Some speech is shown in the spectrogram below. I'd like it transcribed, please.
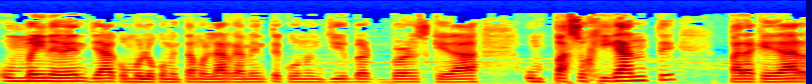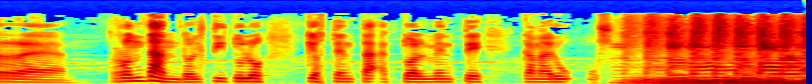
un main event ya como lo comentamos largamente con un Gilbert Burns que da un paso gigante para quedar rondando el título que ostenta actualmente Kamaru Usman.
